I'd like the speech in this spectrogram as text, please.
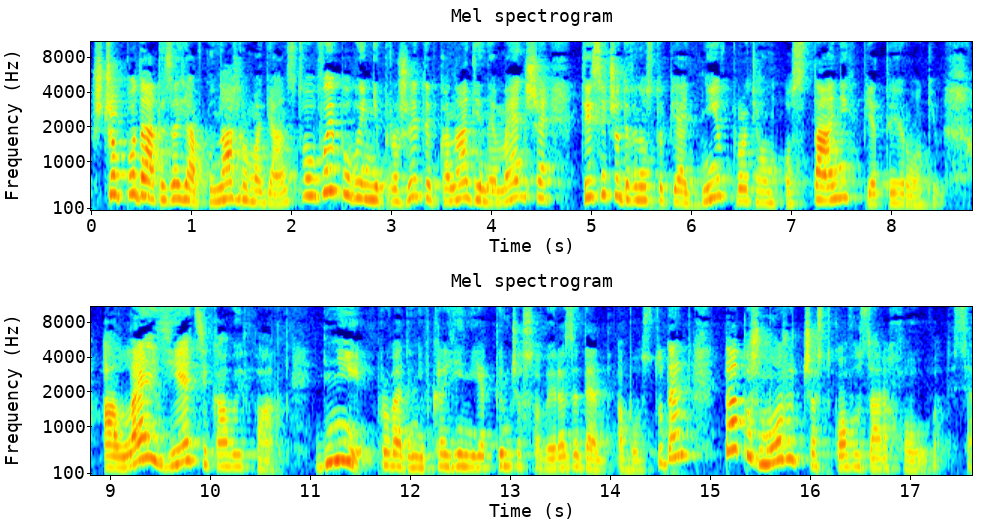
Щоб подати заявку на громадянство, ви повинні прожити в Канаді не менше 1095 днів протягом останніх 5 років. Але є цікавий факт: дні, проведені в країні як тимчасовий резидент або студент, також можуть частково зараховуватися.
